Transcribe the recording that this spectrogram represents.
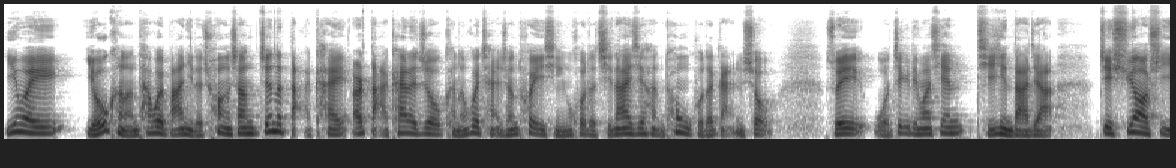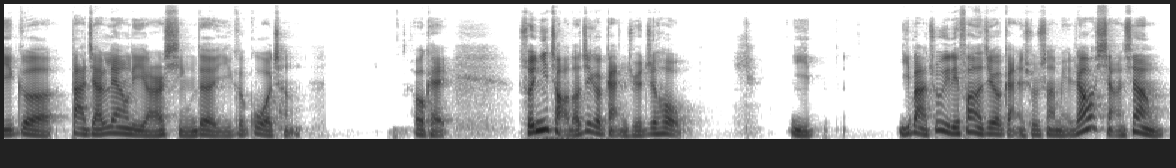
因为有可能它会把你的创伤真的打开，而打开了之后可能会产生退行或者其他一些很痛苦的感受。所以我这个地方先提醒大家，这需要是一个大家量力而行的一个过程。OK，所以你找到这个感觉之后，你你把注意力放在这个感受上面，然后想象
